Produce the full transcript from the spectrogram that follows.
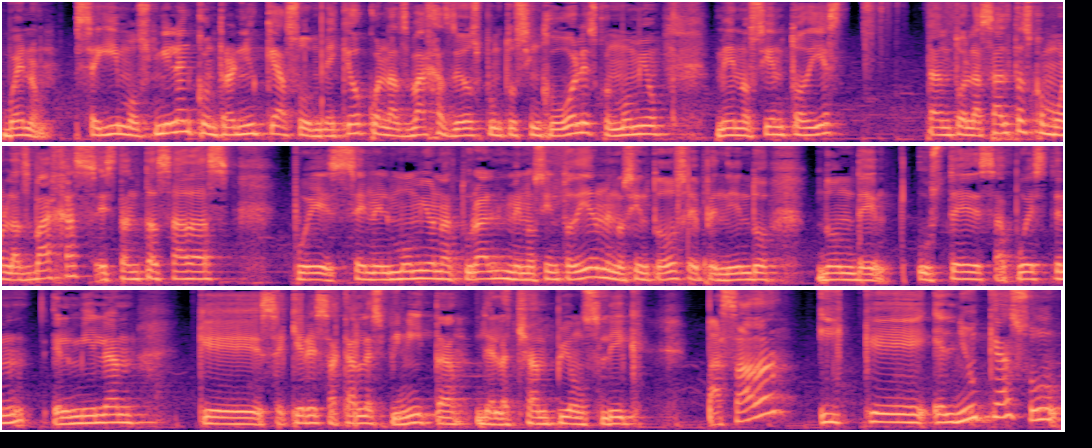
Bueno, seguimos. Milan contra Newcastle. Me quedo con las bajas de 2.5 goles con momio menos 110. Tanto las altas como las bajas están tasadas pues en el momio natural menos 110, menos 112 dependiendo donde ustedes apuesten. El Milan que se quiere sacar la espinita de la Champions League pasada y que el Newcastle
